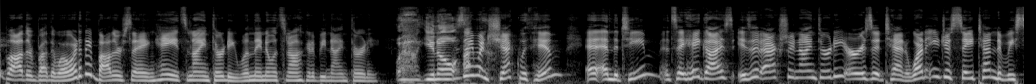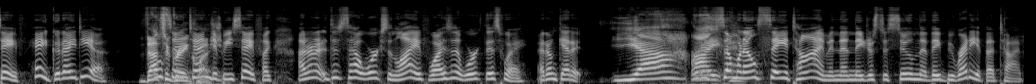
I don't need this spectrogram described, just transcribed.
they bother, by the way? Why do they bother saying, hey, it's 9.30 when they know it's not going to be 9.30? well, you know, Does anyone check with him and, and the team and say, hey, guys, is it actually 9.30 or is it 10? Why don't you just say 10 to be safe? Hey, good idea. That's we'll a great say 10 question. to be safe. Like, I don't know. This is how it works in life. Why doesn't it work this way? I don't get it. Yeah, Or did I someone else say a time and then they just assume that they'd be ready at that time?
